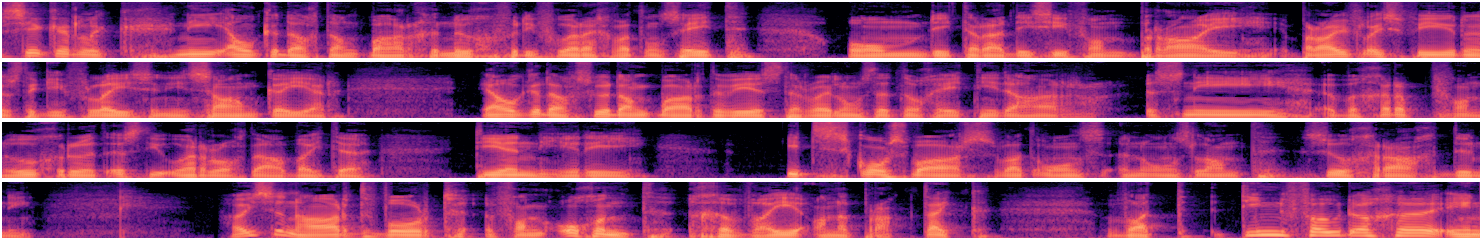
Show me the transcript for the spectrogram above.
sekerlik nie elke dag dankbaar genoeg vir die voorreg wat ons het om die tradisie van braai, braaivleis vier en 'n stukkie vleis in die saamkuier. Elke dag so dankbaar te wees terwyl ons dit nog het nie daar is nie 'n begrip van hoe groot is die oorlog daar buite teen hierdie iets kosbaars wat ons in ons land so graag doen nie. Huis en hart word vanoggend gewy aan 'n praktyk wat tienvoudige en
